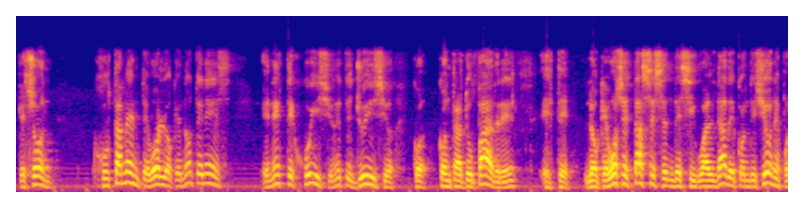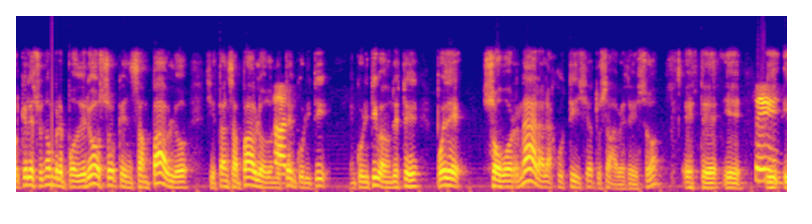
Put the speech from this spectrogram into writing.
que son justamente vos lo que no tenés en este juicio, en este juicio co- contra tu padre, este, lo que vos estás es en desigualdad de condiciones, porque él es un hombre poderoso que en San Pablo, si está en San Pablo, donde Claro. esté en Curitiba, en Curitiba, donde esté, puede sobornar a la justicia, tú sabes de eso. Este, eh, Sí, y-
